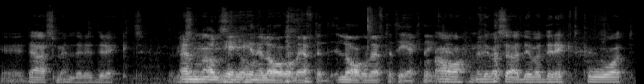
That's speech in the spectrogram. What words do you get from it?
Eh, där smällde det direkt. Och en H- Hinner lagom efter, lagom efter tekning. Ja, men det var så här, det var direkt på att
